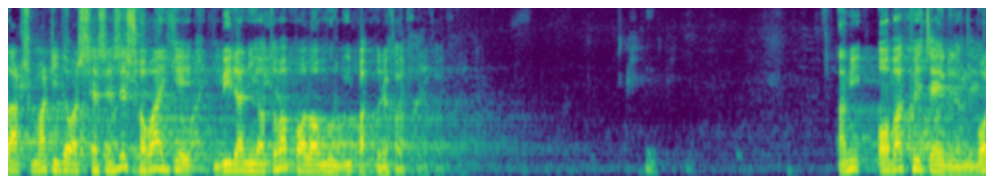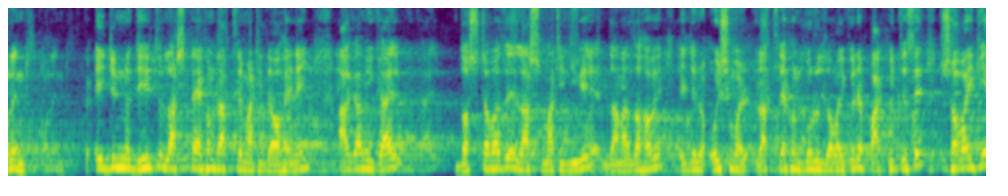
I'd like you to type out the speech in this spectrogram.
লাশ মাটি দেওয়ার শেষে শেষে সবাইকে বিরিয়ানি অথবা পলাও মুরগি পাক করে খাওয়াইতে হয়? আমি অবাক হয়ে চাই বলেন কি? এই জন্য যেহেতু লাশটা এখন রাত্রে মাটি দেওয়া হয় নাই আগামীকাল দশটা বাজে লাশ মাটি দিয়ে জানাজা হবে। এই জন্য ওই সময় রাত্রে এখন গরু জবাই করে পাক হইতেছে। সবাইকে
